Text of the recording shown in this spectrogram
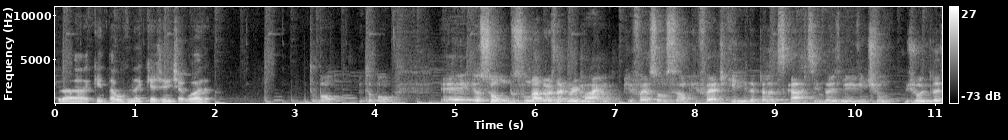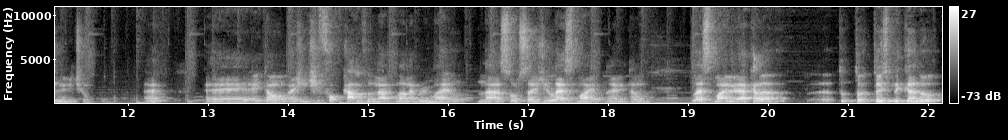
para quem está ouvindo aqui a gente agora. Muito bom, muito bom. É, eu sou um dos fundadores da Greenmile, que foi a solução que foi adquirida pela Descartes em 2021, julho de 2021. Né? É, então, a gente focava na, lá na Greenmile nas soluções de last mile. Né? Então, last mile é aquela... Estou explicando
